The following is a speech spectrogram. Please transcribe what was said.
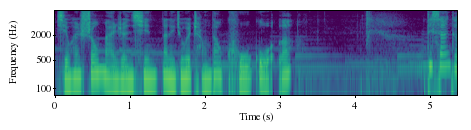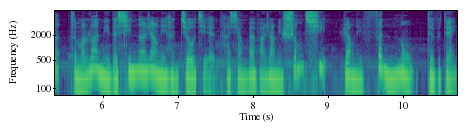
喜欢收买人心，那你就会尝到苦果了。第三个，怎么乱你的心呢？让你很纠结，他想办法让你生气，让你愤怒，对不对？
